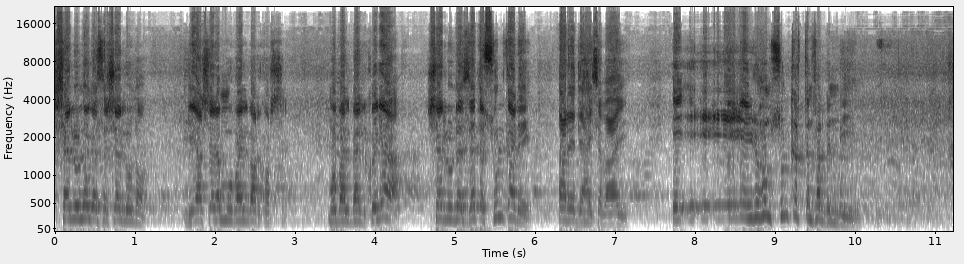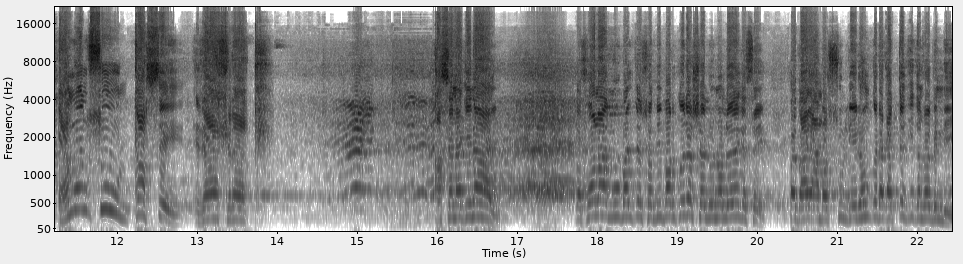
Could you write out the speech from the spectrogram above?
সেলুনো গেছে সেলুনো গিয়া সেরা মোবাইল বার করছে। মোবাইল বাইর কইরা সেলুনে যেতে চুল কাটে, তারে দেখাইছে, ভাই এই- এই- এই- এইরকম চুল কাটতেন পারবেন নি? এমন চুল কাটছে, র্যাক র্যাক। আছে নাকি নাই? ফলা মোবাইলতে ছবি বার করে সেলুনে লয়ে গেছে। ভাই আমার চুল এরকম করে কাটতে দিতে পারবেন নি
